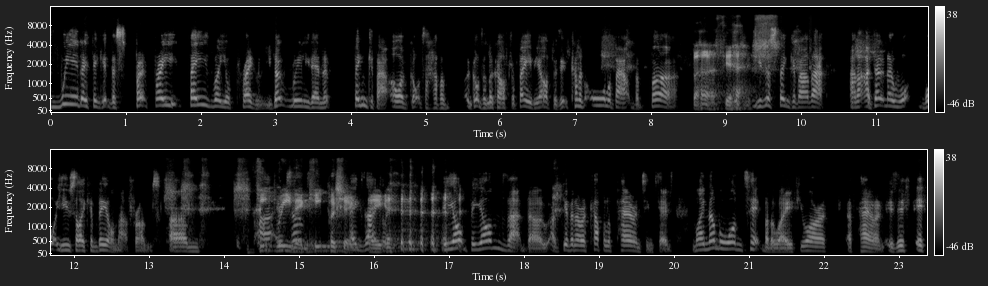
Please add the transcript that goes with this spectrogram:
weird. I think at the phase where you're pregnant, you don't really then think about, oh, I've got to have a, I've got to look after a baby afterwards. It's kind of all about the birth. Birth, yeah. You just think about that, and I don't know what what use I can be on that front. Um, keep uh, breathing, terms, keep pushing. Exactly. beyond, beyond that, though, I've given her a couple of parenting tips. My number one tip, by the way, if you are a, a parent, is if if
